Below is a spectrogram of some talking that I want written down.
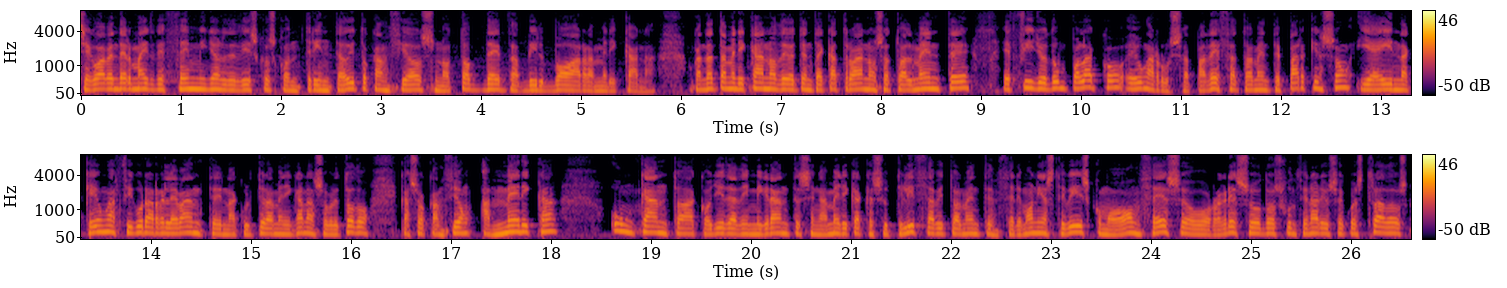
chegou a vender máis de 100 millóns de discos con 38 cancións no top 10 da Billboard americana. O cantante americano de 84 anos actualmente é fillo dun polaco e unha rusa. Padece actualmente Parkinson e aínda que é unha figura relevante na cultura americana, sobre todo ca súa canción América, un canto á acollida de inmigrantes en América que se utiliza habitualmente en ceremonias civis como o 11S ou o regreso dos funcionarios secuestrados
